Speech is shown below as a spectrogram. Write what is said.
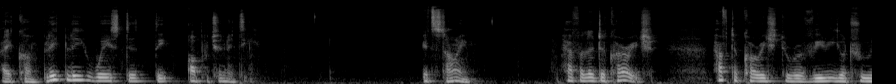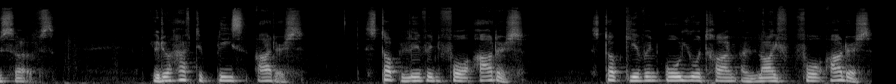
I completely wasted the opportunity. It's time. Have a little courage. Have the courage to reveal your true selves. You don't have to please others. Stop living for others. Stop giving all your time and life for others.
